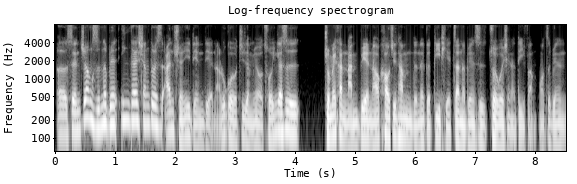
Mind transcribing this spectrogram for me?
呃，St. John's 那边应该相对是安全一点点啊。如果我记得没有错，应该是 Jamaica 南边，然后靠近他们的那个地铁站那边是最危险的地方哦。这边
